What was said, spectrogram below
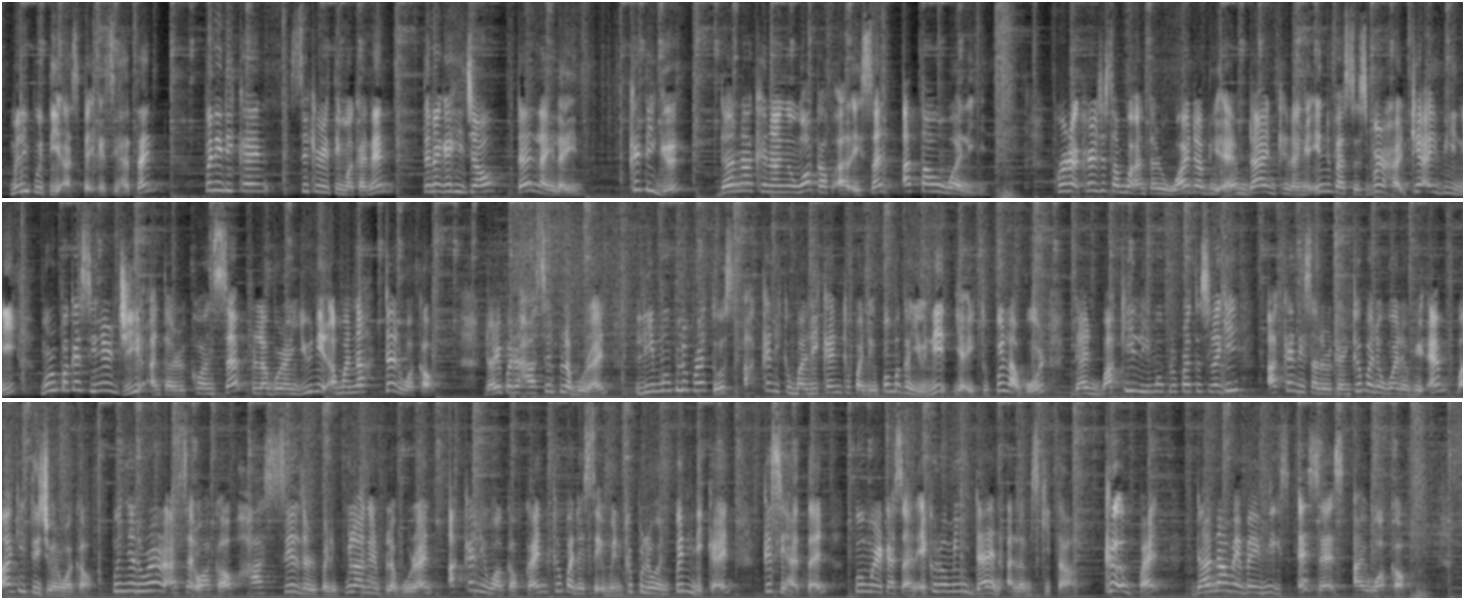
meliputi aspek kesihatan, pendidikan, sekuriti makanan, tenaga hijau dan lain-lain. Ketiga, dana kenangan wakaf Al-Ihsan atau WALI. Produk kerjasama antara YWM dan Kenangan Investors Berhad KIB ini merupakan sinergi antara konsep pelaburan unit amanah dan wakaf daripada hasil pelaburan, 50% akan dikembalikan kepada pemegang unit iaitu pelabur dan baki 50% lagi akan disalurkan kepada YWM bagi tujuan wakaf. Penyaluran aset wakaf hasil daripada pulangan pelaburan akan diwakafkan kepada segmen keperluan pendidikan, kesihatan, pemerkasaan ekonomi dan alam sekitar. Keempat, Dana Maybank Mixed Assets iWakaf.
